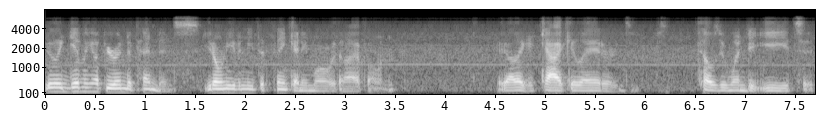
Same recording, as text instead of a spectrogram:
You're like giving up your independence. You don't even need to think anymore with an iPhone. You got like a calculator. It tells you when to eat. It,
